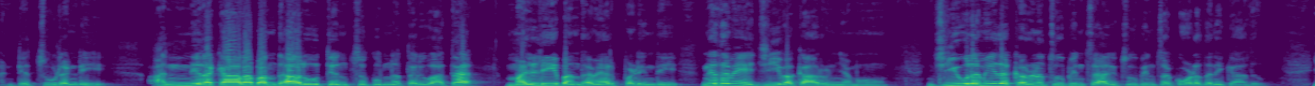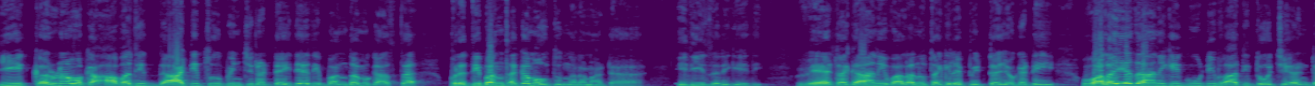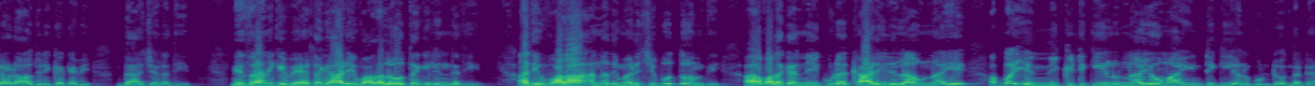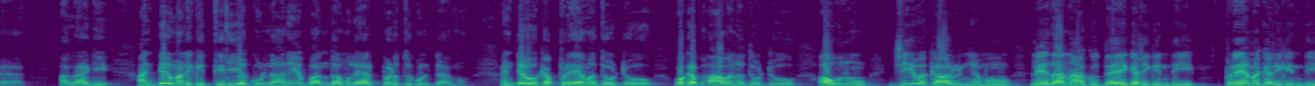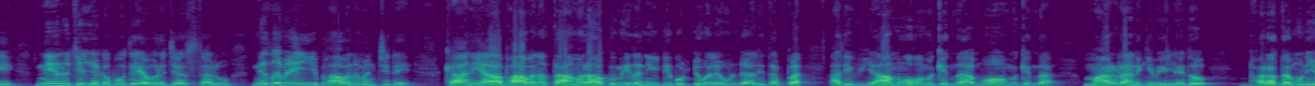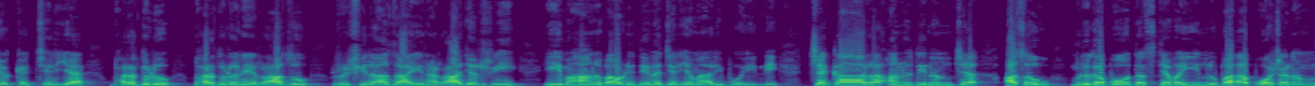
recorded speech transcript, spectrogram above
అంటే చూడండి అన్ని రకాల బంధాలు తెంచుకున్న తరువాత మళ్ళీ బంధం ఏర్పడింది. నిజమే జీవకారుణ్యము. జీవుల మీద కరుణ చూపించాలి చూపించకూడదని కాదు. ఈ కరుణ ఒక అవధి దాటి చూపించినట్టయితే అది బంధము కాస్త ప్రతిబంధకం అవుతుందన్నమాట ఇది జరిగేది. వేటగాని వలను తగిలే పిట్ట ఒకటి వలయదానికి గూటిభాతి తోచే అంటాడు ఆధునిక కవి దాశరథి. నిజానికి వేటగాడి వలలో తగిలిందది. అది వల అన్నది మరిచిపోతోంది. ఆ వలకన్నీ కూడా ఖాళీలు ఇలా ఉన్నాయి. అబ్బాయి ఎన్ని కిటికీలు ఉన్నాయో మా ఇంటికి అనుకుంటోందట. అలాగే అంటే మనకి తెలియకుండానే బంధములు ఏర్పరచుకుంటాము. అంటే ఒక ప్రేమతోటో ఒక భావనతోటో అవును జీవకారుణ్యము లేదా నాకు దయ కలిగింది ప్రేమ కలిగింది నేను చెయ్యకపోతే ఎవరు చేస్తారు? నిజమే ఈ భావన మంచిదే. కానీ ఆ భావన తామరాకు మీద నీటి బొట్టు వలె ఉండాలి తప్ప అది వ్యామోహము కింద మోహము కింద మారడానికి వీల్లేదు. భరతముని యొక్క చర్య భరతుడు భరతుడనే రాజు ఋషిరాజు ఆయన రాజర్షి ఈ మహానుభావుడి దినచర్య మారిపోయింది. చకార అనుదినం చ అసౌ మృగపోతశ్చ వై నృప పోషణం.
